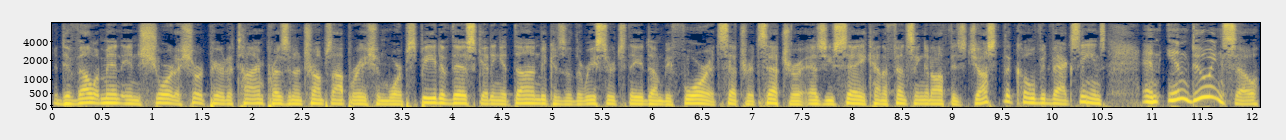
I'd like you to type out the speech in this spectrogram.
development in short, a short period of time. President Trump's Operation Warp Speed of this, getting it done because of the research they had done before, et cetera, et cetera. As you say, kind of fencing it off as just the COVID vaccines. And in doing so,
